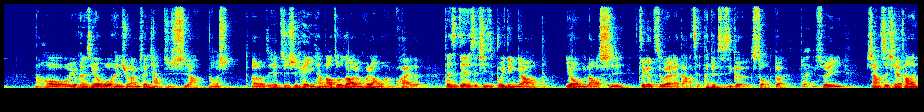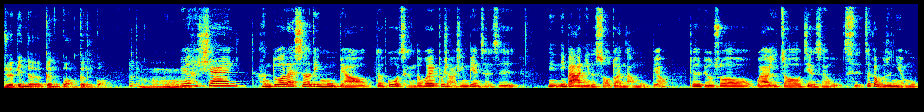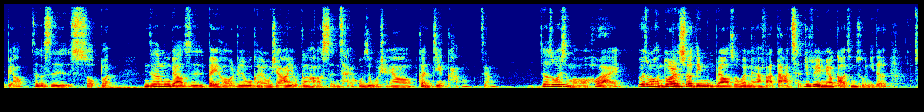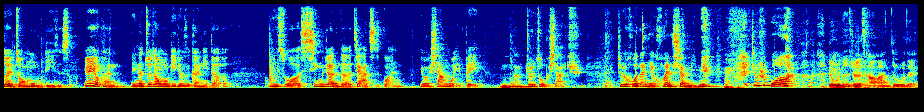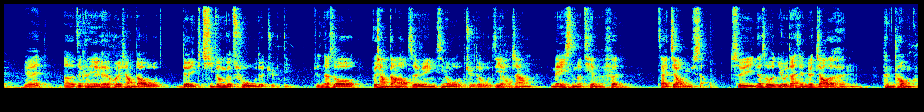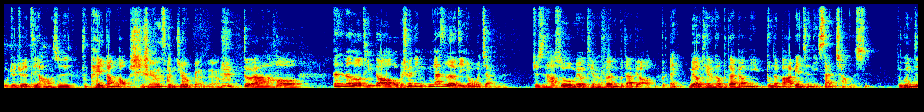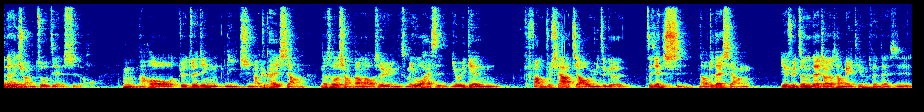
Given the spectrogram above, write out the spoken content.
然后有可能是因为我很喜欢分享知识啊，然后呃这些知识可以影响到周遭的人，会让我很快乐。但是这件事其实不一定要用老师这个职位来达成，它就只是一个手段。对，所以想事情的方式就会变得更广更广。对，哦，因为现在。很多在设定目标的过程，都会不小心变成是你，你把你的手段当目标，就是比如说我要一周健身五次，这个不是你的目标，这个是手段。你真的目标是背后，就是我可能我想要有更好的身材，或是我想要更健康，这样。这就是为什么后来为什么很多人设定目标的时候会没办法达成，就是也没有搞清楚你的最终目的是什么，因为有可能你的最终目的就是跟你的你所信任的价值观。有相违背，这样就做不下去，嗯、就是活在你的幻象里面，就是我。哎、欸，我真的觉得差蛮多的，因为呃，这可能也可以回想到我的其中一个错误的决定，就是那时候不想当老师的原因，是因为我觉得我自己好像没什么天分在教育上，所以那时候有一段时间就教的很很痛苦，就觉得自己好像是不配当老师，没有成就感这样。对啊，然后但是那时候听到，我不确定，应该是乐蒂跟我讲的。就是他说没有天分不代表不哎、欸，没有天分不代表你不能把它变成你擅长的事。如果你真的很喜欢做这件事的话，嗯，然后就是最近离职嘛，就开始想那时候想当老师的原因是什么？因为我还是有一点放不下教育这个这件事，然后就在想，也许真的在教育上没天分，但是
